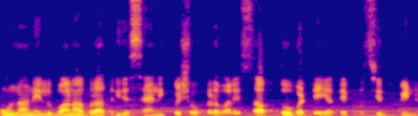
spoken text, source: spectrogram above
ਉਹਨਾਂ ਨੇ ਲੁਬਾਣਾ ਬਰਾਦਰੀ ਦੇ ਸੈਨਿਕ ਪਿਛੋਕੜ ਵਾਲੇ ਸਭ ਤੋਂ ਵੱਡੇ ਅਤੇ ਪ੍ਰਸਿੱਧ ਪਿੰਡ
